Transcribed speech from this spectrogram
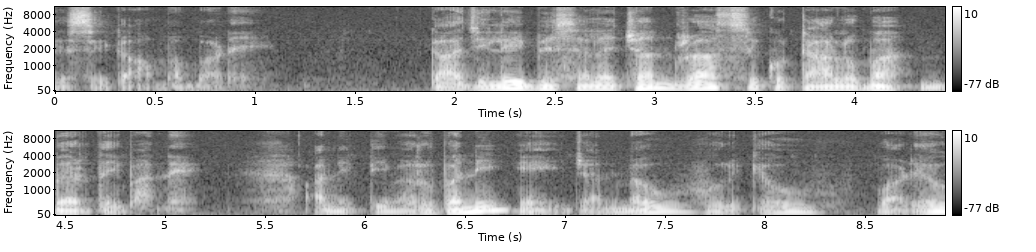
यसै गाउँमा बढेँ। काजीले विषयलाई झन् रहस्यको टालोमा बेर्दै भने अनि तिमीहरू पनि यहीँ जन्म्यौ हुर्क्यौ बढ्यौ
